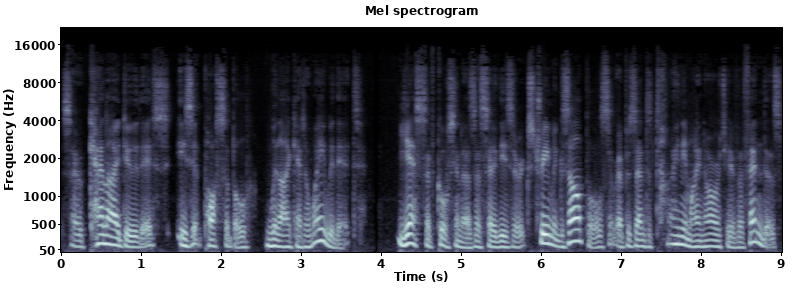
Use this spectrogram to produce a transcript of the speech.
So, can I do this? Is it possible? Will I get away with it? Yes, of course, you know, as I say, these are extreme examples that represent a tiny minority of offenders,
